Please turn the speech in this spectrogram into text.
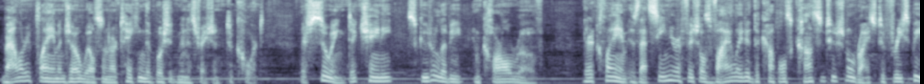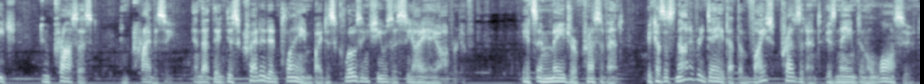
Valerie Plame and Joe Wilson are taking the Bush administration to court. They're suing Dick Cheney, Scooter Libby, and Karl Rove. Their claim is that senior officials violated the couple's constitutional rights to free speech, due process, and privacy, and that they discredited Plame by disclosing she was a CIA operative. It's a major press event, because it's not every day that the vice president is named in a lawsuit.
